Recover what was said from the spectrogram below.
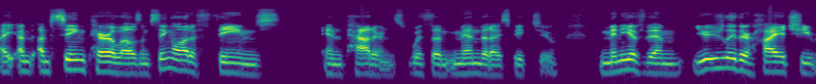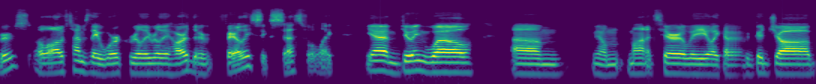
I I'm, I'm seeing parallels. I'm seeing a lot of themes and patterns with the men that I speak to. Many of them, usually they're high achievers. A lot of times they work really, really hard. They're fairly successful. Like, yeah, I'm doing well, um, you know, monetarily, like I have a good job,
